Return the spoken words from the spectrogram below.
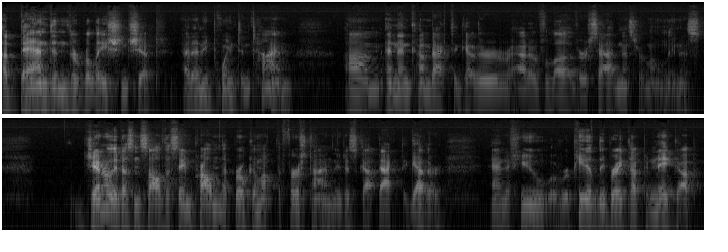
abandon the relationship at any point in time um, and then come back together out of love or sadness or loneliness, generally doesn't solve the same problem that broke them up the first time. They just got back together. And if you repeatedly break up and make up,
